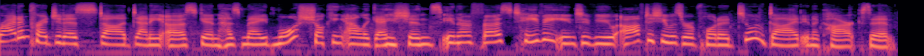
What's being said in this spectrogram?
Bride and Prejudice star Dannii Erskine has made more shocking allegations in her first TV interview after she was reported to have died in a car accident.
